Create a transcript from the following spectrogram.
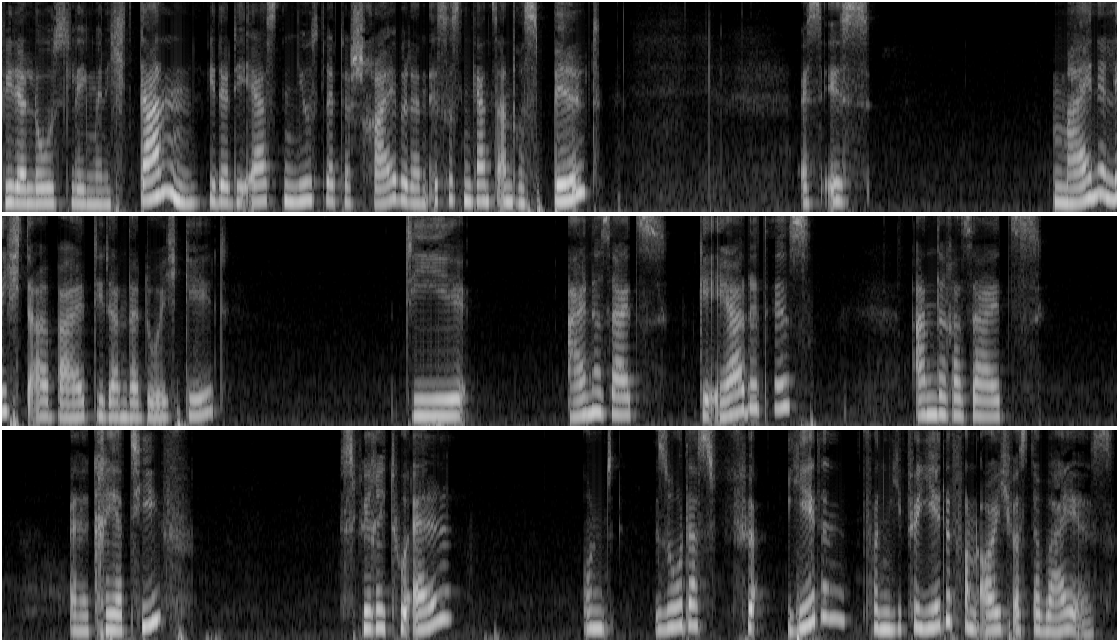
wieder loslegen, wenn ich dann wieder die ersten Newsletter schreibe, dann ist es ein ganz anderes Bild. Es ist meine Lichtarbeit, die dann da durchgeht, die einerseits geerdet ist, andererseits äh, kreativ, spirituell und so, dass für jeden von, für jede von euch was dabei ist.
